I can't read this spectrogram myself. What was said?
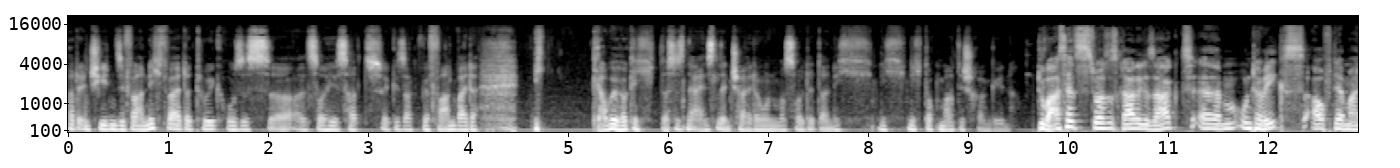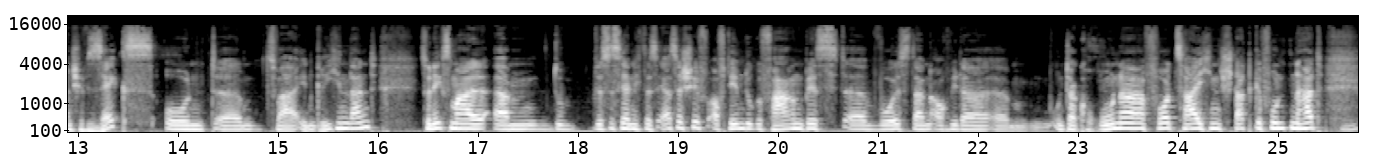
hat entschieden, sie fahren nicht weiter, TUI Großes äh, als solches hat gesagt, wir fahren weiter. Ich glaube wirklich, das ist eine Einzelentscheidung und man sollte da nicht, nicht, nicht dogmatisch rangehen. Du warst jetzt, du hast es gerade gesagt, ähm, unterwegs auf der Mein Schiff 6 und ähm, zwar in Griechenland. Zunächst mal, ähm, du das ist ja nicht das erste Schiff, auf dem du gefahren bist, äh, wo es dann auch wieder ähm, unter Corona-Vorzeichen stattgefunden hat. Mhm.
